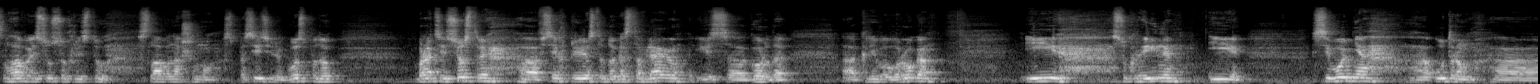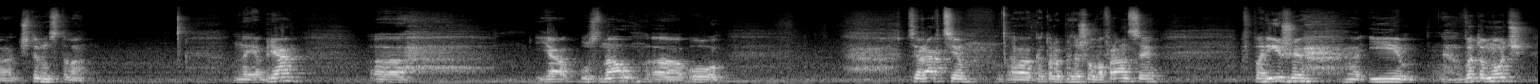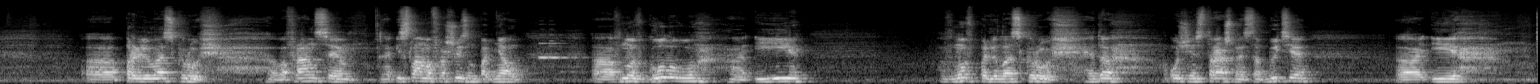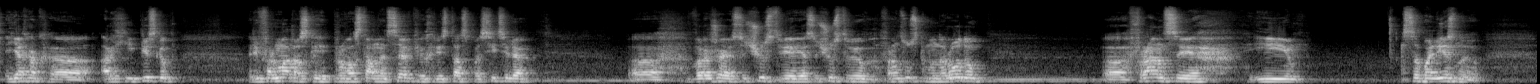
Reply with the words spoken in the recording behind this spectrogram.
Слава Иисусу Христу, слава нашему Спасителю, Господу. Братья и сестры, а, всех приветствую, благословляю из а, города а, Кривого Рога и с Украины. И сегодня, утром 14 ноября, я узнал о теракте, который произошел во Франции, в Париже. И в эту ночь э, пролилась кровь во Франции. Исламофашизм поднял э, вновь голову э, и вновь полилась кровь. Это очень страшное событие. И я как архиепископ реформаторской православной церкви Христа Спасителя выражаю сочувствие, я сочувствую французскому народу, Франции и соболезную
